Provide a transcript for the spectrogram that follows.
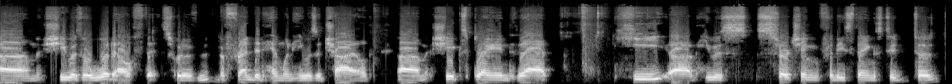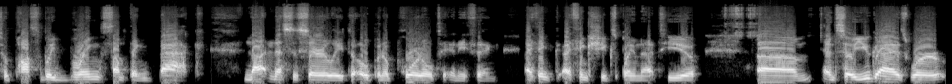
Um, she was a wood elf that sort of befriended him when he was a child. Um, she explained that he uh, he was searching for these things to, to to possibly bring something back, not necessarily to open a portal to anything. I think I think she explained that to you, um, and so you guys were.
